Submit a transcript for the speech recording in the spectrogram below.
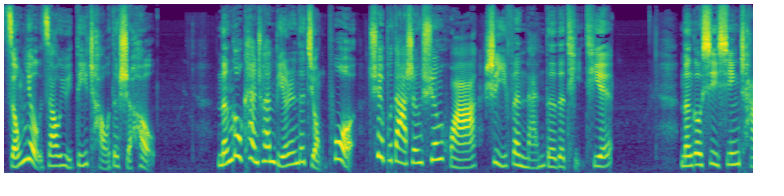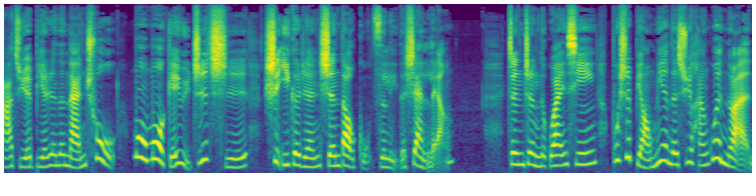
总有遭遇低潮的时候。能够看穿别人的窘迫，却不大声喧哗，是一份难得的体贴；能够细心察觉别人的难处，默默给予支持，是一个人深到骨子里的善良。真正的关心，不是表面的嘘寒问暖，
